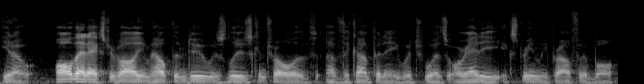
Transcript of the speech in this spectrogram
you know all that extra volume helped them do was lose control of, of the company, which was already extremely profitable.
